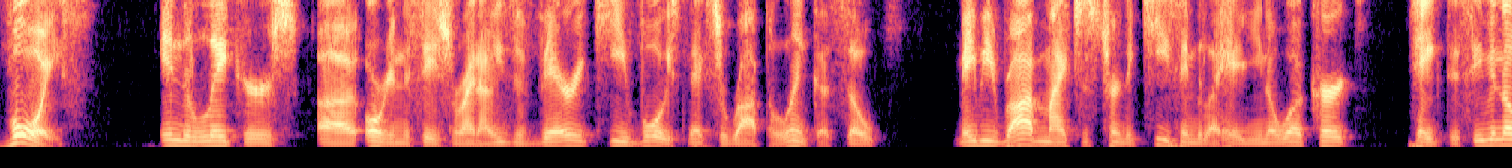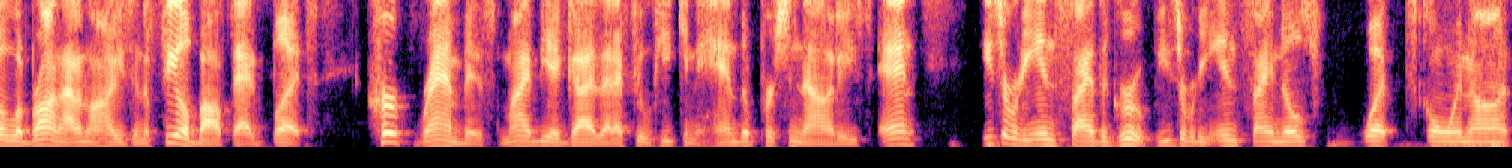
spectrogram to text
voice in the Lakers uh, organization right now. He's a very key voice next to Rob Pelinka. So maybe Rob might just turn the keys and be like, hey, you know what, Kurt, take this. Even though LeBron, I don't know how he's going to feel about that, but Kurt Rambis might be a guy that I feel he can handle personalities and he's already inside the group. He's already inside, knows what's going on,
